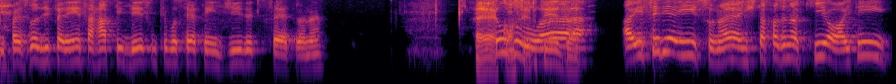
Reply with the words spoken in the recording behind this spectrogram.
e faz toda a diferença a rapidez com que você é atendido, etc, né? É, então, com certeza. aí seria isso, né? A gente está fazendo aqui, ó. Aí tem.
